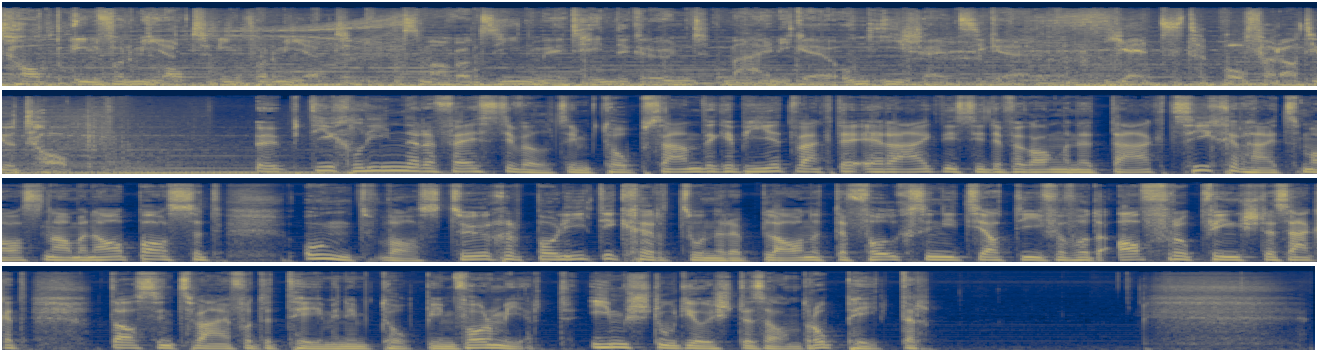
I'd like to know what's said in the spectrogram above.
Top informiert. informiert. Das Magazin mit Hintergrund, Meinungen und Einschätzungen. Jetzt auf Radio Top. Ob die kleineren Festivals im Top-Sendegebiet wegen der Ereignisse in den vergangenen Tagen Sicherheitsmaßnahmen anpassen und was Zürcher Politiker zu einer geplanten Volksinitiative von der Afro-Pfingsten sagen, das sind zwei von den Themen im Top informiert. Im Studio ist der Sandro Peter.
